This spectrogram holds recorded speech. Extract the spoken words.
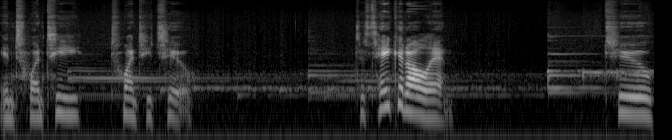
in 2022 to take it all in to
